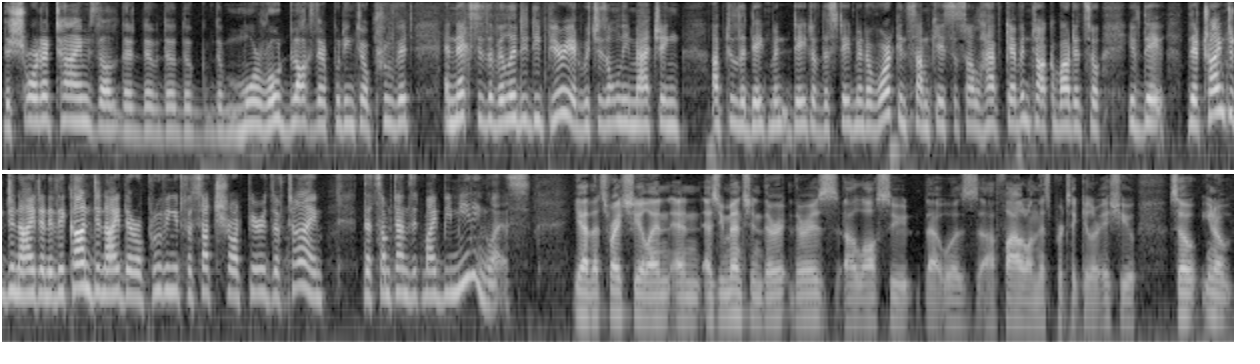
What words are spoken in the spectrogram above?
the shorter times, the, the, the, the, the, the more roadblocks they're putting to approve it, and next is the validity period, which is only matching up till the date, date of the statement of work in some cases. So I'll have Kevin talk about it. So if they, they're trying to deny it, and if they can't deny it, they're approving it for such short periods of time that sometimes it might be meaningless. Yeah, that's right, Sheila. And, and as you mentioned, there there is a lawsuit that was uh, filed on this particular issue. So you know,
